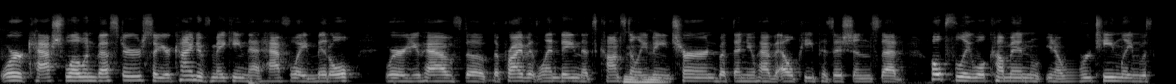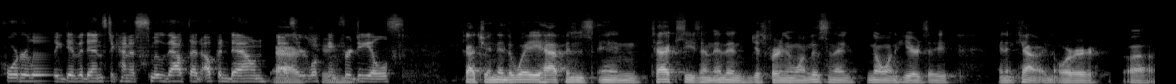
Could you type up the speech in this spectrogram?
we're cash flow investors. So you're kind of making that halfway middle where you have the the private lending that's constantly Mhm. being churned, but then you have LP positions that hopefully will come in, you know, routinely with quarterly dividends to kind of smooth out that up and down as you're looking for deals. Gotcha. And then the way it happens in tax season, and then just for anyone listening, no one here is a an accountant or uh,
